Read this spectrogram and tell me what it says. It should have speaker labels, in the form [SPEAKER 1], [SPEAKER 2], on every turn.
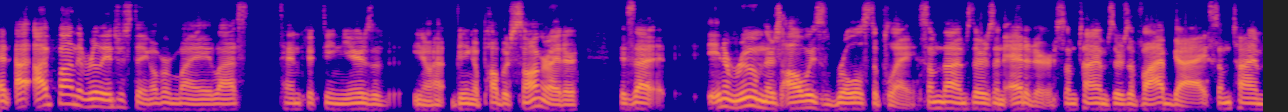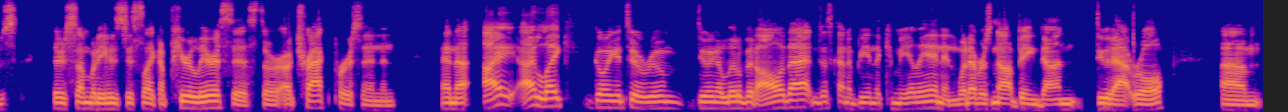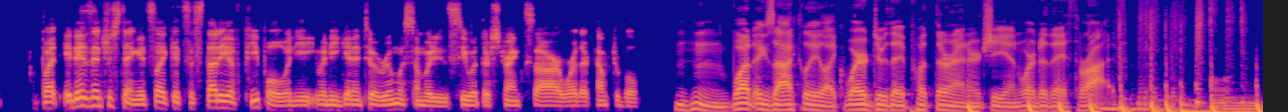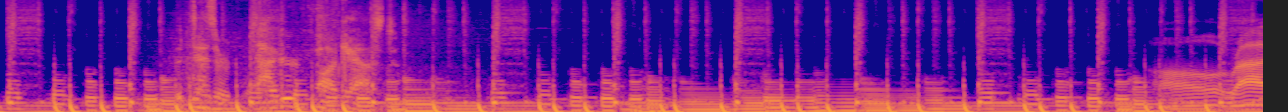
[SPEAKER 1] and I, I've found it really interesting over my last 10, 15 years of you know being a published songwriter is that in a room there's always roles to play. Sometimes there's an editor sometimes there's a vibe guy sometimes there's somebody who's just like a pure lyricist or a track person. And and uh, i i like going into a room doing a little bit all of that and just kind of being the chameleon and whatever's not being done do that role. Um, but it is interesting it's like it's a study of people when you when you get into a room with somebody to see what their strengths are where they're comfortable
[SPEAKER 2] Mm-hmm. what exactly like where do they put their energy and where do they thrive The
[SPEAKER 3] Desert Tiger Podcast.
